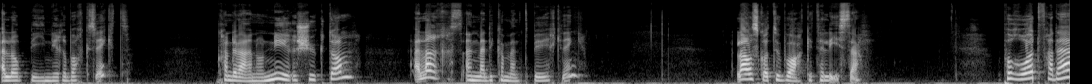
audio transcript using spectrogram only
eller binyrebarksvikt? Kan det være noen nyresykdom eller en medikamentbevirkning? La oss gå tilbake til Lise. På råd fra det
